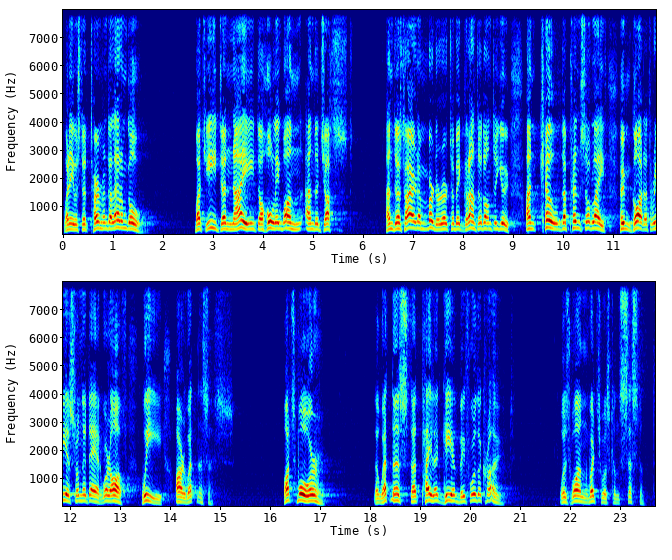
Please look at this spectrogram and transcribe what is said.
when he was determined to let him go. But ye denied the Holy One and the just, and desired a murderer to be granted unto you, and killed the Prince of Life, whom God hath raised from the dead, whereof we are witnesses. What's more, the witness that Pilate gave before the crowd was one which was consistent.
